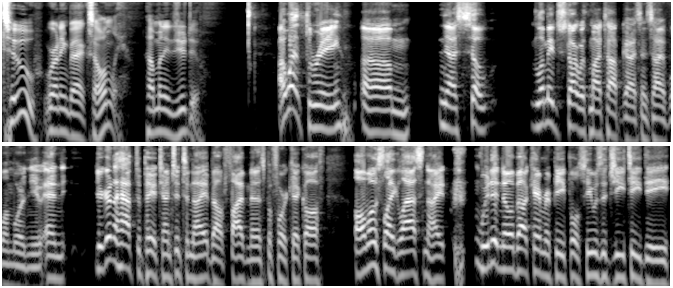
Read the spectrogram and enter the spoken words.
two running backs only. How many did you do? I went three. Um, yeah. So let me start with my top guy since I have one more than you. And you're going to have to pay attention tonight about five minutes before kickoff. Almost like last night, we didn't know about Camerun Peoples. He was a GTD.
